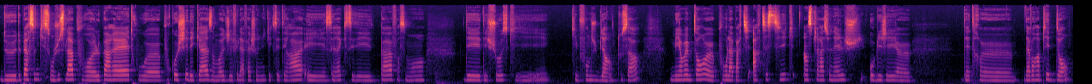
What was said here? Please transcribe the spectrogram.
de, personnes qui sont juste là pour euh, le paraître ou euh, pour cocher des cases en mode j'ai fait la Fashion Week, etc. Et c'est vrai que c'est pas forcément des, des, choses qui, qui me font du bien, tout ça. Mais en même temps, pour la partie artistique, inspirationnelle, je suis obligée d'être, d'avoir un pied dedans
